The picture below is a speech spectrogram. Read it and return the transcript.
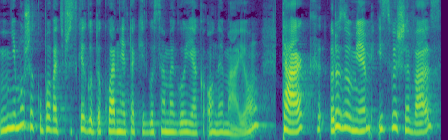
nie muszę kupować wszystkiego dokładnie takiego samego, jak one mają. Tak, rozumiem i słyszę Was,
